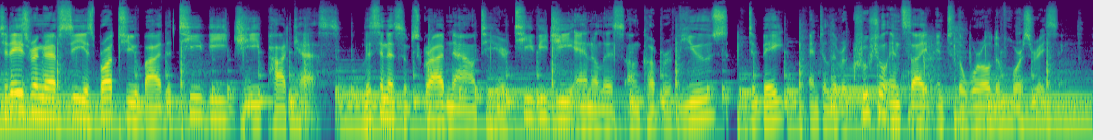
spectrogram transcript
Today's Ringer FC is brought to you by the TVG Podcast. Listen and subscribe now to hear TVG analysts uncover views, debate, and deliver crucial insight into the world of horse racing.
